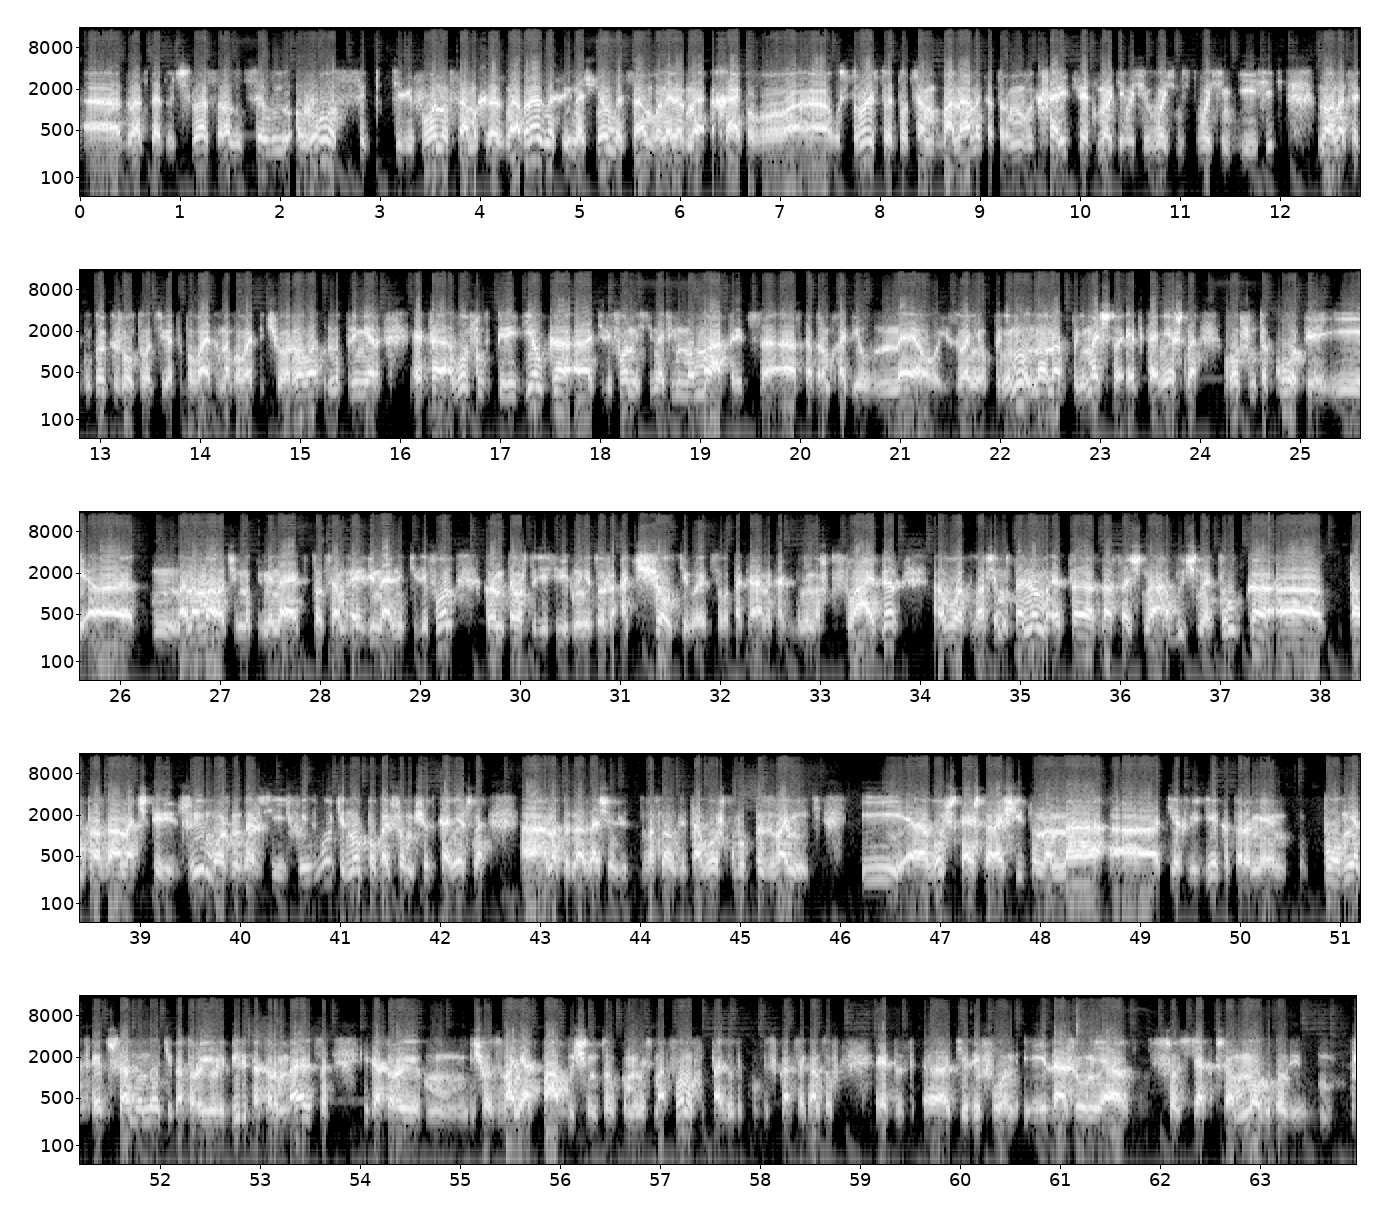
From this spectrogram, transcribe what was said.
25 числа сразу целую россыпь телефонов самых разнообразных. И начнем мы с самого, наверное, хайпового э, устройства. Это тот самый банан, о котором вы говорите, это Nokia 8810. Но она, кстати, не только желтого цвета бывает, она бывает и черного, например. Это, в общем-то, переделка э, телефонной кинофильма «Матрица», э, с которым ходил Нео и звонил по нему. Но надо понимать, что это, конечно, в общем-то, копия. И э, м, она мало чем напоминает тот самый оригинальный телефон. Кроме того, что действительно у нее тоже отщелкивается вот такая она как бы немножко слайдер. Вот. Во всем остальном это достаточно обычная трубка. э, там, правда, она 4G, можно даже сидеть в Фейсбуке, но по большому счету, конечно, а, она предназначена в основном для того, чтобы позвонить. И, э, в общем, конечно, рассчитана на а, тех людей, которыми помнят эту самую Nokia, которые ее любили, которым нравится, и которые м, еще звонят по обычным трубкам, не смартфонов, и пойдут и купят, в конце концов, этот э, телефон. И даже у меня в соцсетях написано, много было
